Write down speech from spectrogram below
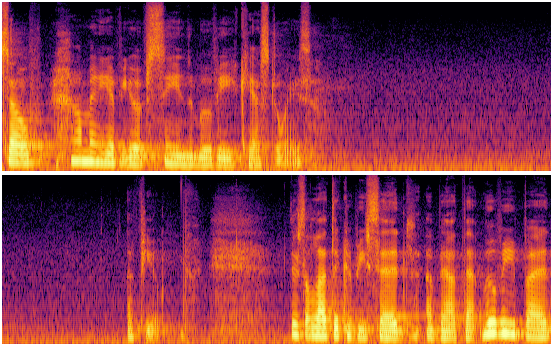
So, how many of you have seen the movie Castaways? A few. There's a lot that could be said about that movie, but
